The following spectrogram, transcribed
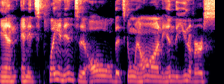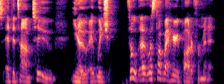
and and it's playing into all that's going on in the universe at the time too. You know, at which Philip, uh, let's talk about Harry Potter for a minute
